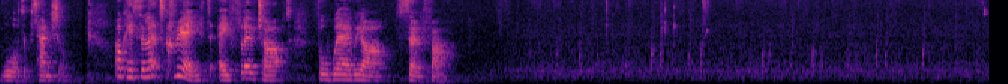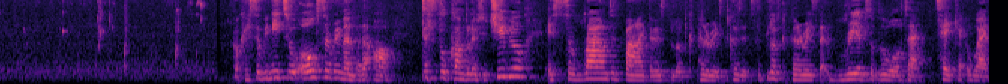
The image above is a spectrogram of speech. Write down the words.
water potential. Okay, so let's create a flowchart for where we are so far. Okay, so we need to also remember that our distal convoluted tubule is surrounded by those blood capillaries because it's the blood capillaries that reabsorb the water, take it away.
